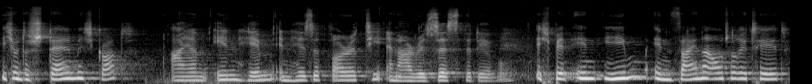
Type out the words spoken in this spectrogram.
Ich unterstelle mich Gott. I am in him, in his authority, and I resist the devil. Ich bin in ihm, in seiner Autorität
